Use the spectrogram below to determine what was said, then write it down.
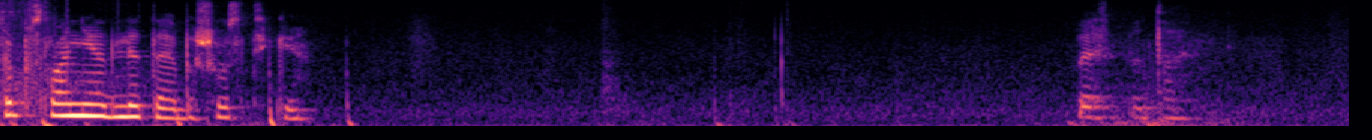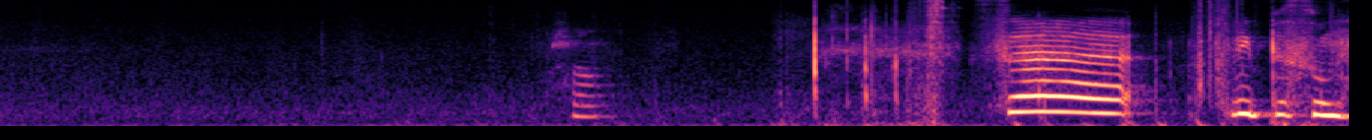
Це послання для тебе, що це таке? Без питань. Що? Це твій писун.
